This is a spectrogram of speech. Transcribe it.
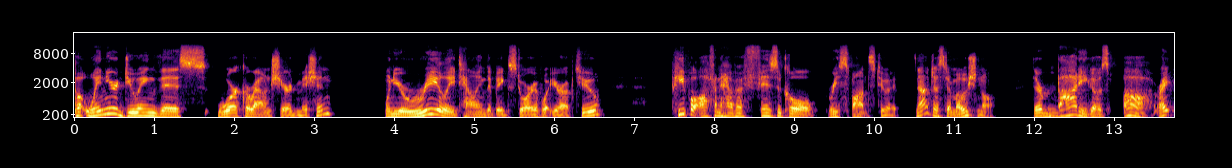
but when you're doing this work around shared mission, when you're really telling the big story of what you're up to, people often have a physical response to it, not just emotional. Their mm. body goes, oh, right.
